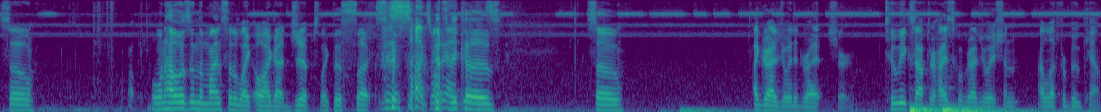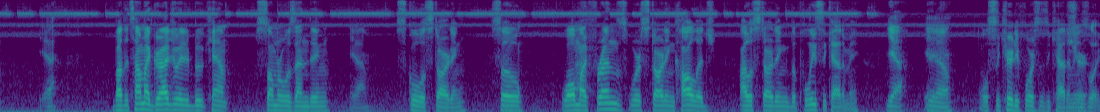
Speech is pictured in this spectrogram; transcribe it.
So when I was in the mindset of like, oh, I got gypped, like this sucks. This sucks. Why did I do because this? so I graduated right Sure. two weeks after high school graduation. I left for boot camp. Yeah. By the time I graduated boot camp, summer was ending. Yeah. school was starting. So while my friends were starting college, I was starting the police academy. Yeah. You yeah, know, well, security forces academy Sure. is like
